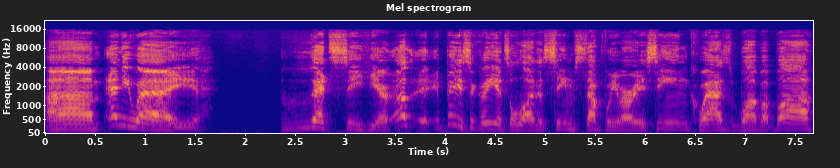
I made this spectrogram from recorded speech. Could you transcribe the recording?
Um, anyway, let's see here. Uh, basically, it's a lot of the same stuff we've already seen. Quest, blah blah blah.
